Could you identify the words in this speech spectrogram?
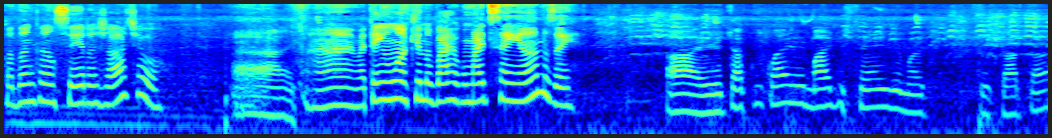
Tá dando canseira já, tio? Ai. Ah, mas tem um aqui no bairro com mais de 100 anos aí. Ah, ele tá com quase mais de 100, né, mas o cara tá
